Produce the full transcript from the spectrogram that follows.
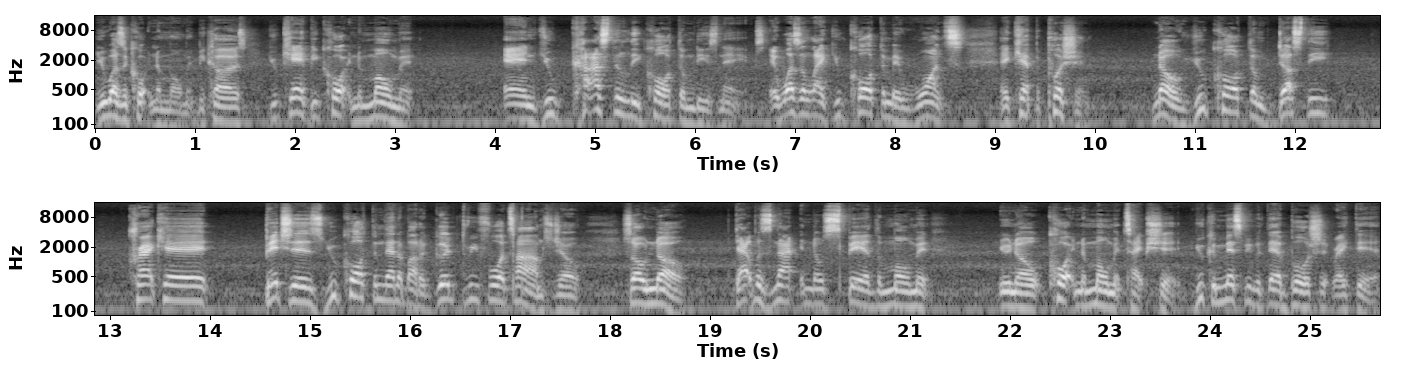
You wasn't caught in the moment because you can't be caught in the moment and you constantly called them these names. It wasn't like you called them at once and kept pushing. No, you called them dusty, crackhead, bitches. You caught them that about a good three, four times, Joe. So no, that was not in no spare the moment, you know, caught in the moment type shit. You can miss me with that bullshit right there.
